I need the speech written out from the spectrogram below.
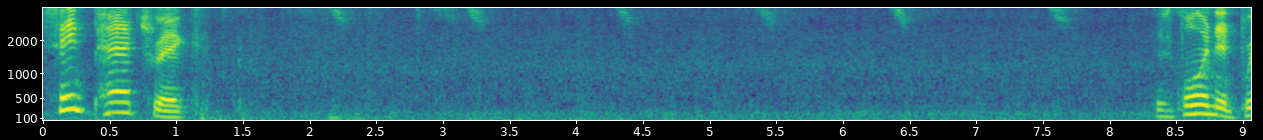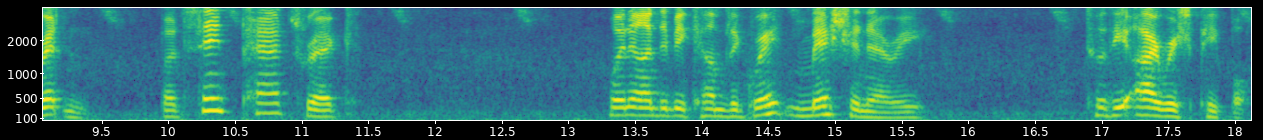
St. Patrick was born in Britain, but St. Patrick went on to become the great missionary to the Irish people.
